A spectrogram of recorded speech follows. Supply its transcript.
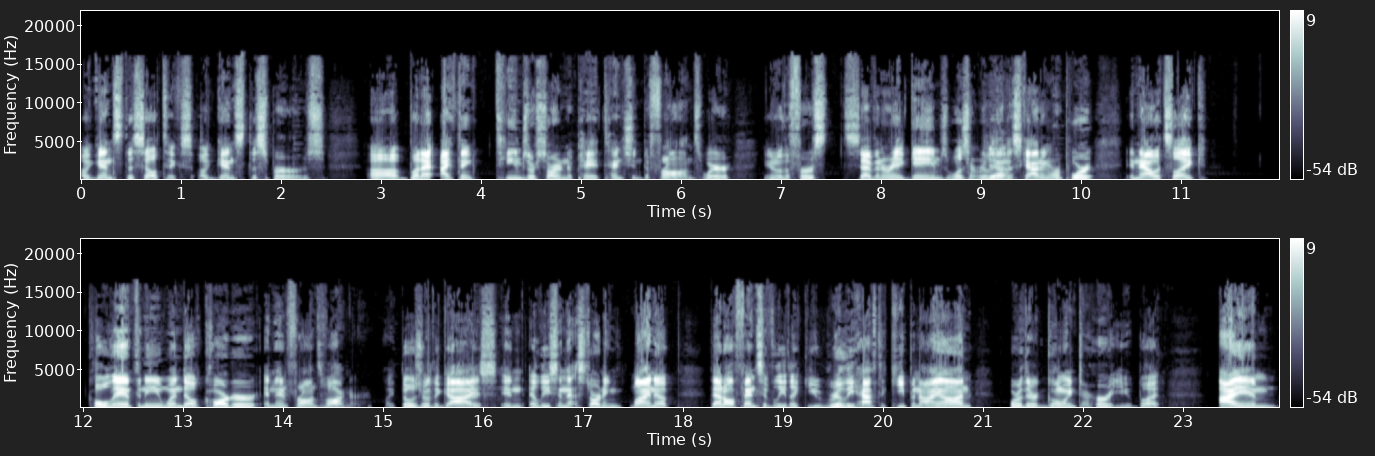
against the Celtics, against the Spurs. Uh, but I, I think teams are starting to pay attention to Franz, where you know the first seven or eight games wasn't really Yeah. on the scouting report, and now it's like Cole Anthony, Wendell Carter, and then Franz Wagner. Like those are the guys in at least in that starting lineup that offensively, like you really have to keep an eye on, or they're going to hurt you. But I am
